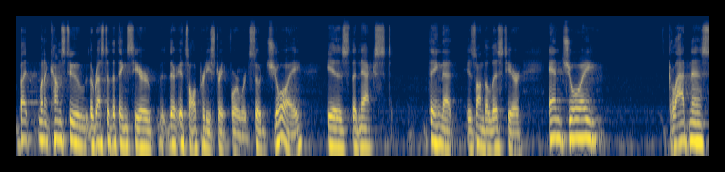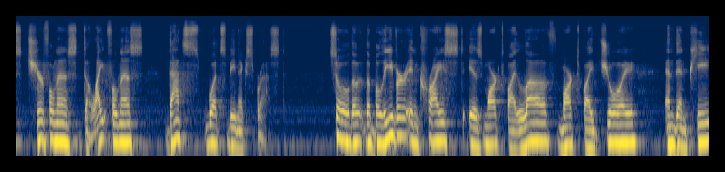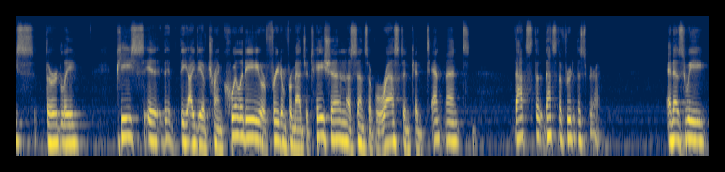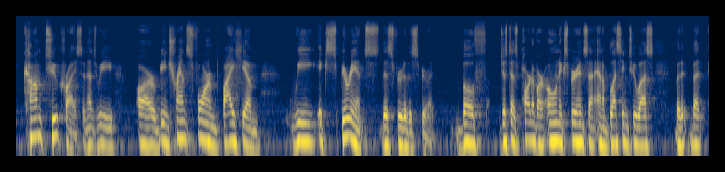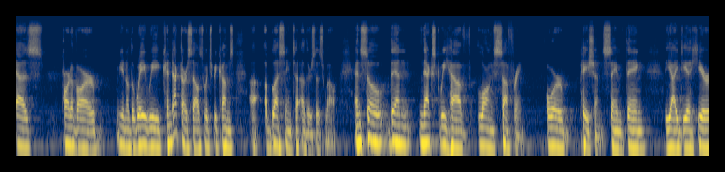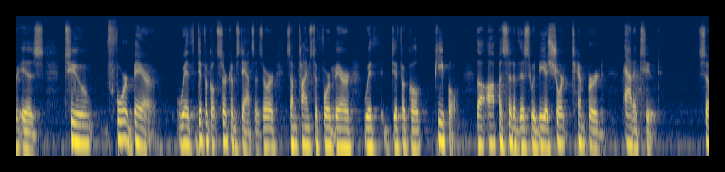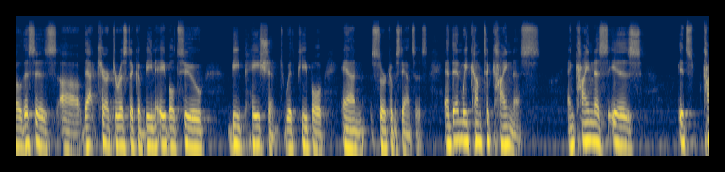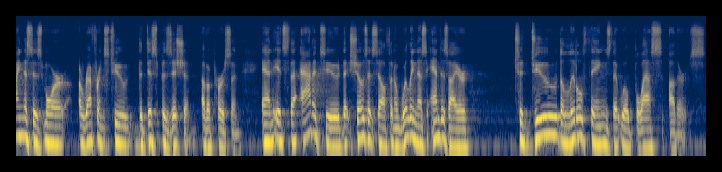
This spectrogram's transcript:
But when it comes to the rest of the things here, it's all pretty straightforward. So, joy is the next thing that is on the list here. And joy gladness, cheerfulness, delightfulness. That's what's being expressed. So the, the believer in Christ is marked by love, marked by joy, and then peace, thirdly. Peace is the, idea of tranquility or freedom from agitation, a sense of rest and contentment. That's the, that's the fruit of the Spirit. And as we come to Christ and as we are being transformed by Him, we experience this fruit of the Spirit, both just as part of our own experience and a blessing to us, but, but as part of our, you know, the way we conduct ourselves, which becomes a, a blessing to others as well. And so then next we have long suffering or patience, same thing. The idea here is to forbear with difficult circumstances or sometimes to forbear with difficult people. The opposite of this would be a short tempered attitude. So, this is uh, that characteristic of being able to be patient with people and circumstances. And then we come to kindness. And kindness is, it's, kindness is more a reference to the disposition of a person. And it's the attitude that shows itself in a willingness and desire to do the little things that will bless others.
